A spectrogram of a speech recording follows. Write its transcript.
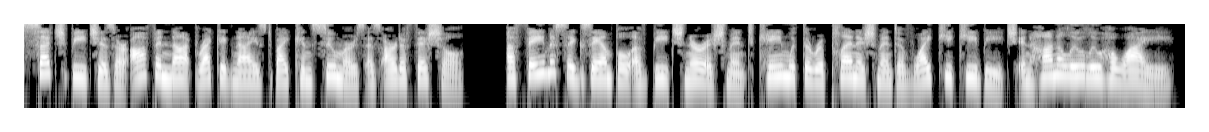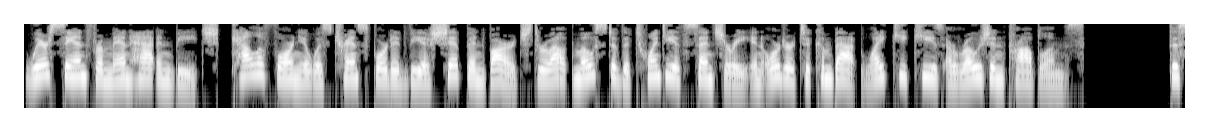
Such beaches are often not recognized by consumers as artificial. A famous example of beach nourishment came with the replenishment of Waikiki Beach in Honolulu, Hawaii, where sand from Manhattan Beach, California was transported via ship and barge throughout most of the 20th century in order to combat Waikiki's erosion problems. The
